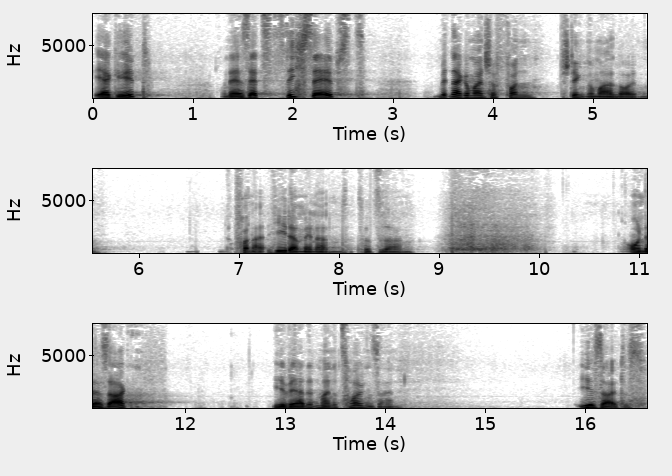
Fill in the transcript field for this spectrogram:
Er geht und er ersetzt sich selbst mit einer Gemeinschaft von stinknormalen Leuten. Von jeder Männern sozusagen. Und er sagt, ihr werdet meine Zeugen sein. Ihr seid es.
